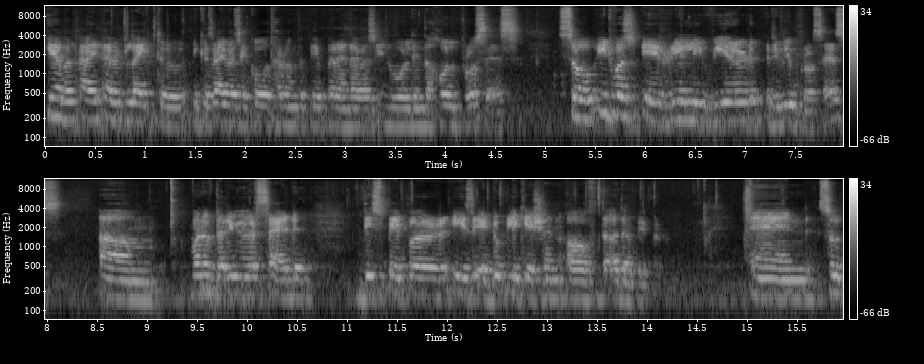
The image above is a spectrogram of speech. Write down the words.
Yeah, but I, I would like to, because I was a co-author on the paper and I was involved in the whole process. So it was a really weird review process. Um, one of the reviewers said, this paper is a duplication of the other paper. And so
